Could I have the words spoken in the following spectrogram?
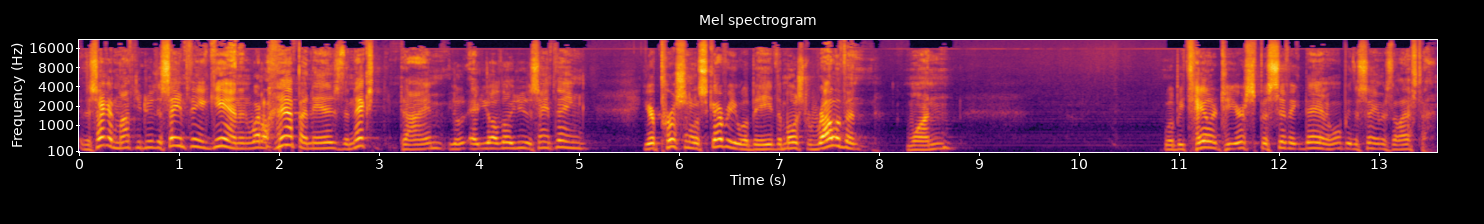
In The second month, you do the same thing again, and what will happen is the next time, you'll, eh, although you do the same thing, your personal discovery will be the most relevant one will be tailored to your specific day, and it won't be the same as the last time.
